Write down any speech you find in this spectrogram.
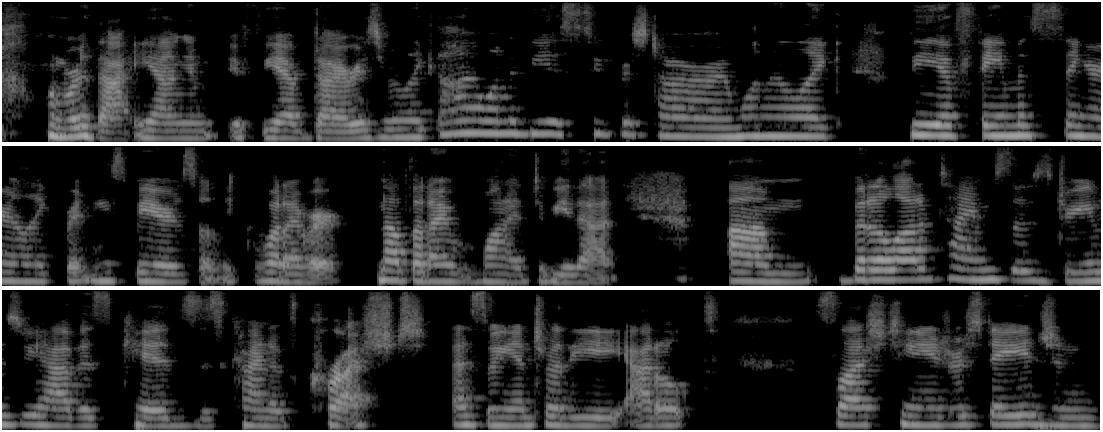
when we're that young and if we have diaries we're like, "Oh, I want to be a superstar. I want to like be a famous singer like Britney Spears or like whatever." Not that I wanted to be that. Um but a lot of times those dreams we have as kids is kind of crushed as we enter the adult slash teenager stage and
